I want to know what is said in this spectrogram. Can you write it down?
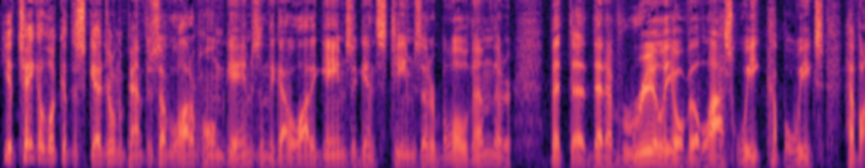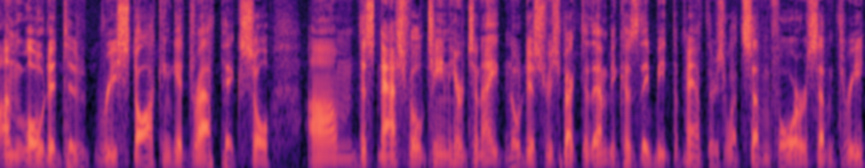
you take a look at the schedule. And the Panthers have a lot of home games, and they got a lot of games against teams that are below them that are that uh, that have really over the last week, couple weeks, have unloaded to restock and get draft picks. So um, this Nashville team here tonight, no disrespect to them because they beat the Panthers what seven four or seven three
